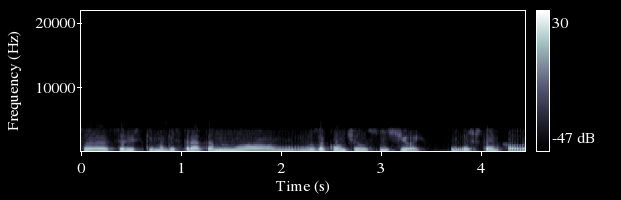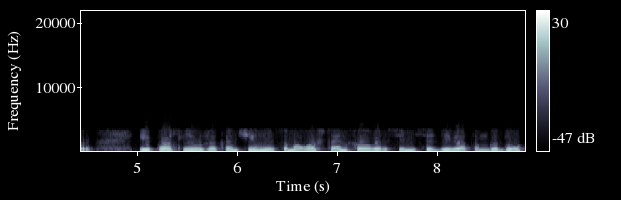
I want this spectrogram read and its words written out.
с, с рижским магистратом ну, закончилась ничьей для Штейнхауэра. И после уже кончины самого Штейнхауэра в 1979 году,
